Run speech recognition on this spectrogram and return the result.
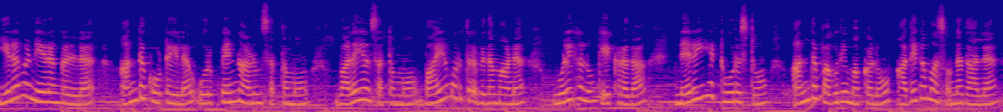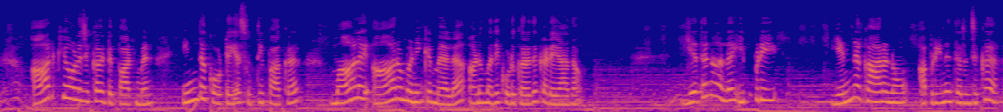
இரவு நேரங்களில் அந்த கோட்டையில் ஒரு பெண் ஆளும் சத்தமோ வளையல் சத்தமோ பயமுறுத்துகிற விதமான ஒளிகளும் கேட்குறதா நிறைய டூரிஸ்ட்டும் அந்த பகுதி மக்களும் அதிகமாக சொன்னதால் ஆர்கியாலஜிக்கல் டிபார்ட்மெண்ட் இந்த கோட்டையை சுற்றி பார்க்க மாலை ஆறு மணிக்கு மேலே அனுமதி கொடுக்கறது கிடையாதாம். எதனால் இப்படி என்ன காரணம் அப்படின்னு தெரிஞ்சுக்க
